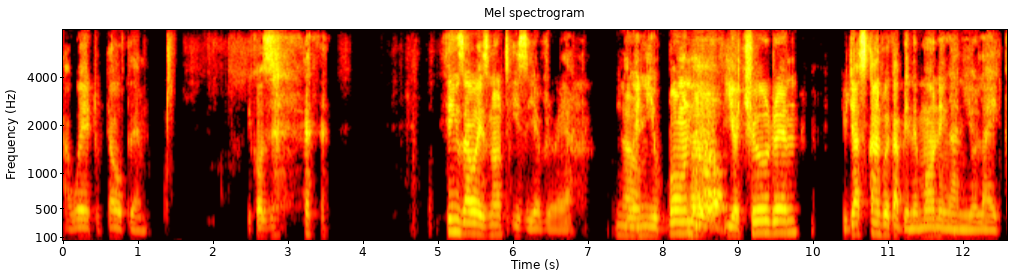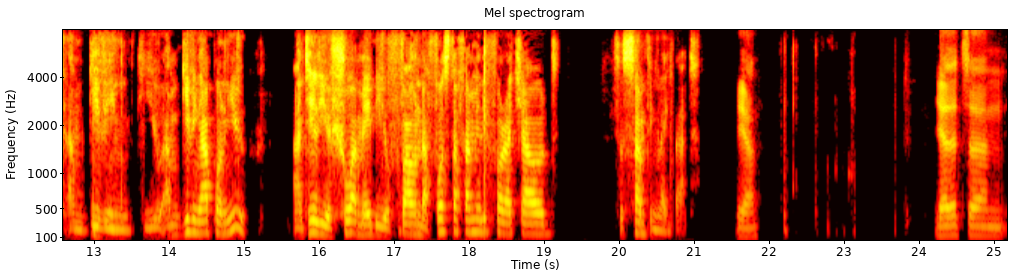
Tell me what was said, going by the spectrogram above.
a way to help them because things are always not easy everywhere. No. When you bond with your children, you just can't wake up in the morning and you're like, I'm giving you, I'm giving up on you until you're sure maybe you found a foster family for a child. So something like that. Yeah. Yeah, that's um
